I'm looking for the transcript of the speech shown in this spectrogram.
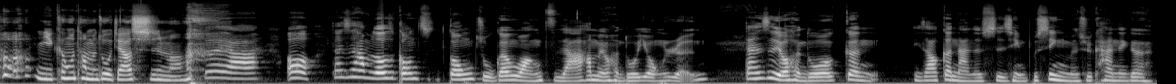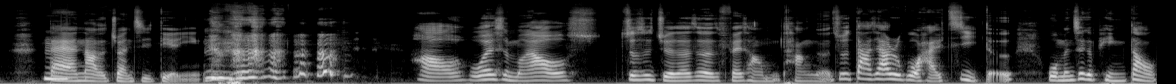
你看过他们做家事吗？对啊，哦，但是他们都是公子、公主跟王子啊，他们有很多佣人，但是有很多更你知道更难的事情。不信你们去看那个戴安娜的传记电影。好，我为什么要就是觉得这个非常母汤呢？就是大家如果还记得我们这个频道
